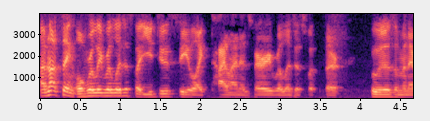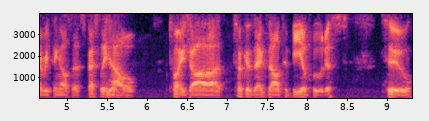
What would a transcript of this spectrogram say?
I'm not saying overly religious, but you do see like Thailand is very religious with their Buddhism and everything else, especially Yeah. how Tony Jaa took his exile to be a Buddhist too.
